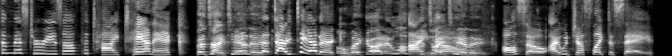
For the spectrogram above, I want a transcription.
the mysteries of the Titanic. the Titanic The Titanic. oh my god I love I the know. Titanic Also, I would just like to say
